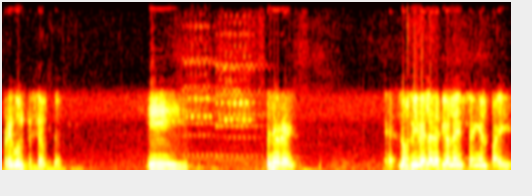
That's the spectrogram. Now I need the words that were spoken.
Pregúntese usted. Y, señores, los niveles de violencia en el país,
